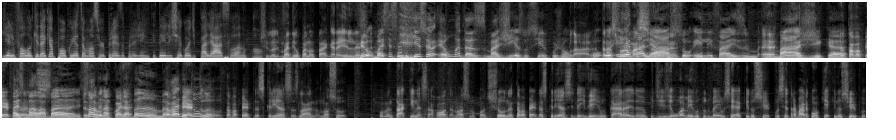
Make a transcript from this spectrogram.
E ele falou que daqui a pouco ia ter uma surpresa pra gente. Daí ele chegou de palhaço lá no palco. Chegou- mas deu pra notar que era ele, né? Viu? Mas você sabe que isso é é uma das magias do circo, João? Claro, O- ele é transformação, palhaço, ele faz é, É. mágica, Eu tava perto faz das- malabares, eu sobe tava- na corda é, bamba, Tava vai de perto, tudo. tava perto das crianças lá no nosso. Comentar aqui nessa roda nossa no Pod Show, né? Tava perto das crianças e daí veio um cara e eu pedi, ô amigo, tudo bem? Você é aqui do circo? Você trabalha com o que aqui no circo?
